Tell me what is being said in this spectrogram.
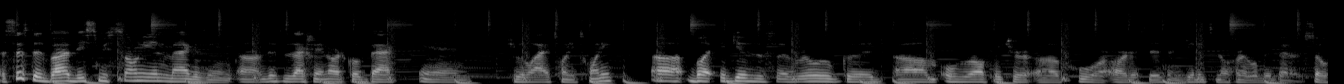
assisted by the Smithsonian Magazine. Uh, this is actually an article back in July 2020, uh, but it gives us a real good um, overall picture of who our artist is and getting to know her a little bit better. So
